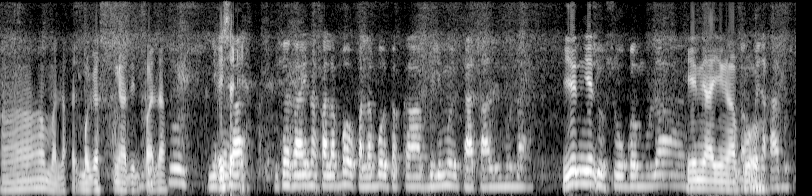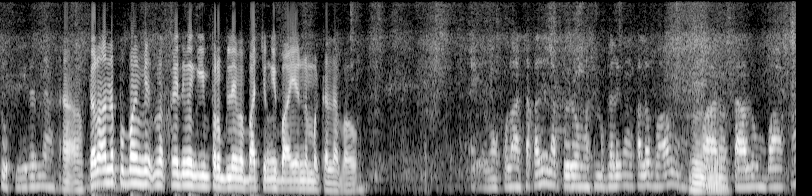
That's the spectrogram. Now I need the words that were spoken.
Ah, malaki. Magastos nga din pala. Hindi Isa- ka, hindi ka gaya ng kalabaw. Kalabaw, pagka bili mo, tatali mo lang. Yun, yun. Susugan mo lang. Yun nga, yun nga po. may nakagusto, pira na. Ah, ah. pero ano po bang maging problema? Ba't yung iba ayaw na magkalabaw? Ewan ko lang sa kanila, pero mas magaling ang kalabaw. Mm. Parang talong baka.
